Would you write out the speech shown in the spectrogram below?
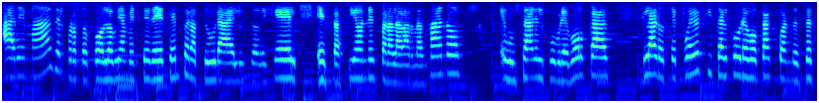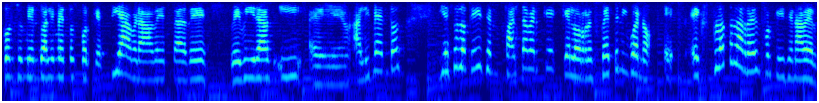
además del protocolo, obviamente, de temperatura, el uso de gel, estaciones para lavar las manos, eh, usar el cubrebocas. Claro, te puedes quitar el cubrebocas cuando estés consumiendo alimentos porque sí habrá venta de bebidas y eh, alimentos. Y eso es lo que dicen, falta ver que, que lo respeten y bueno, eh, explotan las redes porque dicen, a ver,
